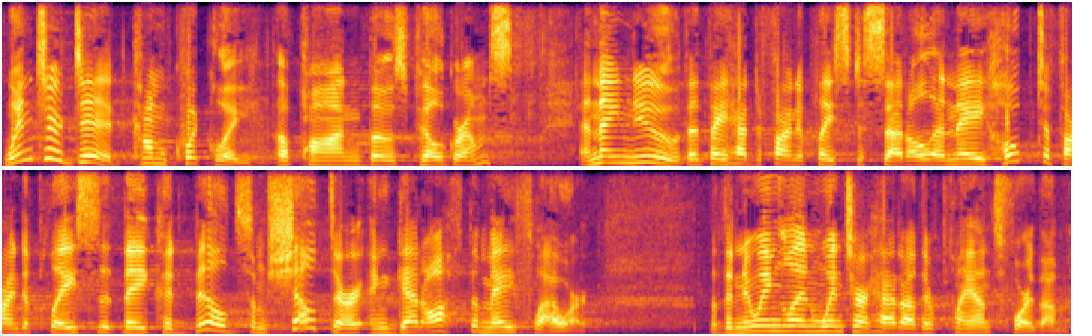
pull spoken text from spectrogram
Winter did come quickly upon those pilgrims, and they knew that they had to find a place to settle, and they hoped to find a place that they could build some shelter and get off the Mayflower. But the New England winter had other plans for them.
